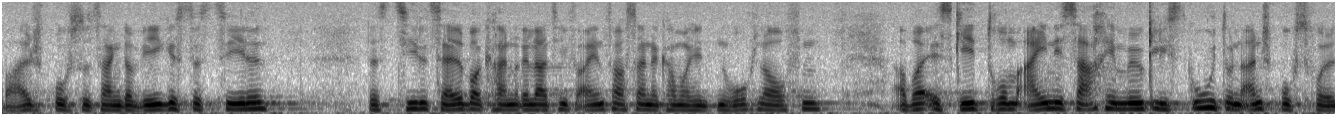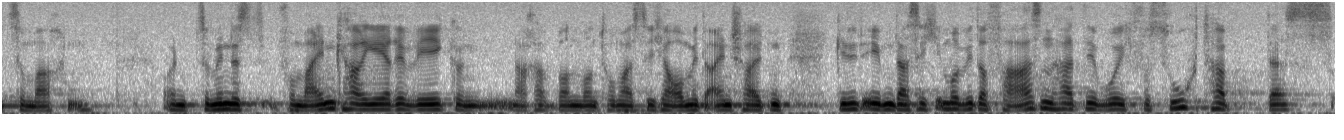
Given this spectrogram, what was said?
Wahlspruch sozusagen, der Weg ist das Ziel. Das Ziel selber kann relativ einfach sein, da kann man hinten hochlaufen. Aber es geht darum, eine Sache möglichst gut und anspruchsvoll zu machen. Und zumindest von meinem Karriereweg, und nachher werden wir Thomas sicher auch mit einschalten, gilt eben, dass ich immer wieder Phasen hatte, wo ich versucht habe, das,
